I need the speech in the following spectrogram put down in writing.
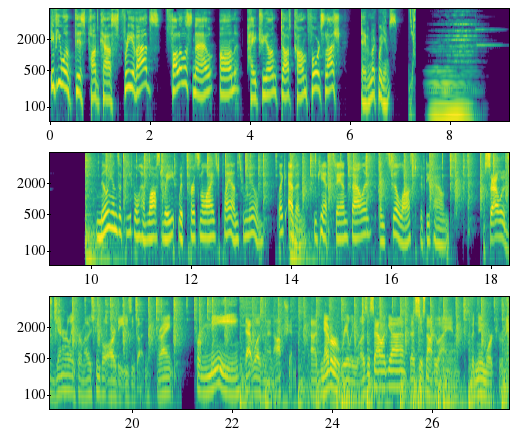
If you want this podcast free of ads, follow us now on patreon.com forward slash David McWilliams. Millions of people have lost weight with personalized plans from Noom, like Evan, who can't stand salads and still lost 50 pounds. Salads, generally, for most people, are the easy button, right? For me, that wasn't an option. I never really was a salad guy. That's just not who I am. But Noom worked for me.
